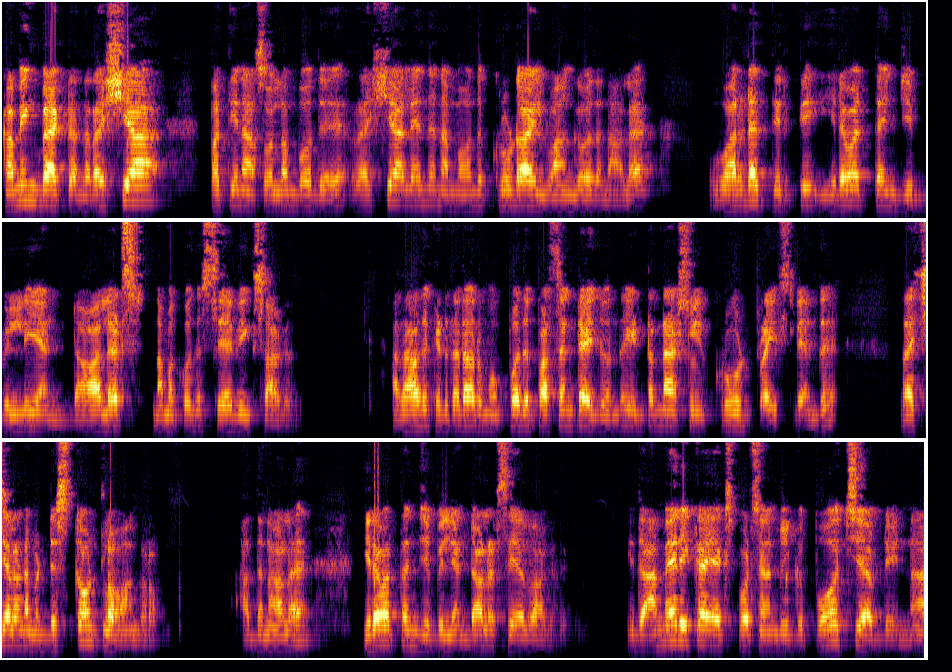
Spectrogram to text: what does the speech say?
கமிங் பேக் அந்த ரஷ்யா பத்தி நான் சொல்லும்போது ரஷ்யால இருந்து நம்ம வந்து க்ரூட் ஆயில் வாங்குவதனால வருடத்திற்கு இருபத்தஞ்சு பில்லியன் டாலர்ஸ் நமக்கு வந்து சேவிங்ஸ் ஆகுது. அதாவது கிட்டத்தட்ட ஒரு முப்பது பர்சன்டேஜ் வந்து இன்டர்நேஷனல் க்ரூட் பிரைஸ்ல இருந்து ரஷ்யால நம்ம டிஸ்கவுண்ட்ல வாங்குறோம். அதனால இருபத்தஞ்சு பில்லியன் டாலர் சேவ் ஆகுது. இது அமெரிக்கா எக்ஸ்போர்ட்ஸ் எங்களுக்கு போச்சு அப்படின்னா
